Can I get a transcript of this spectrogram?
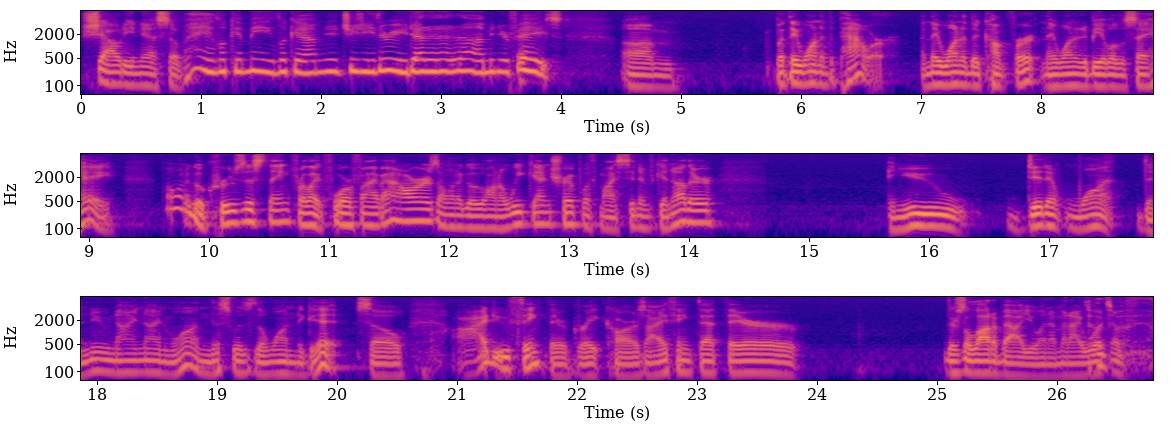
shoutiness of, hey, look at me, look at I'm your GT3, da da da, da I'm in your face. Um, but they wanted the power and they wanted the comfort and they wanted to be able to say, hey, I want to go cruise this thing for like four or five hours. I want to go on a weekend trip with my significant other. And you didn't want the new 991. This was the one to get. So I do think they're great cars. I think that they're there's a lot of value in them, and I wouldn't have. value.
